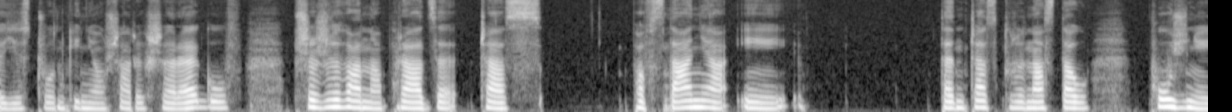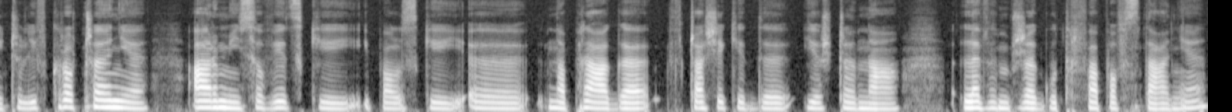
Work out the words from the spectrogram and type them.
y, jest członkinią Szarych Szeregów, przeżywa na Pradze czas powstania i ten czas, który nastał później, czyli wkroczenie armii sowieckiej i polskiej y, na Pragę w czasie, kiedy jeszcze na lewym brzegu trwa powstanie.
